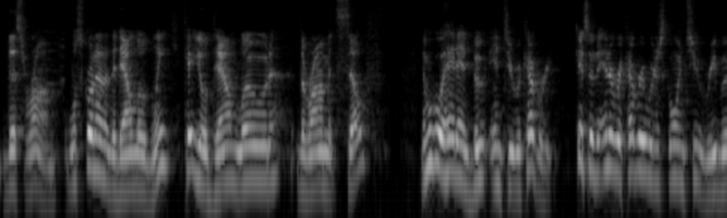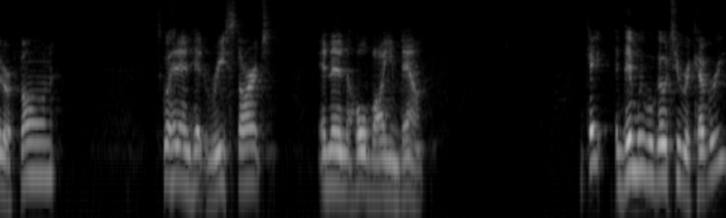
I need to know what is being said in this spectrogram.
this ROM. We'll scroll down to the download link. Okay, you'll download the ROM itself. Then we'll go ahead and boot into recovery. Okay, so to enter recovery, we're just going to reboot our phone. Let's go ahead and hit restart and then hold volume down. Okay, and then we will go to recovery.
